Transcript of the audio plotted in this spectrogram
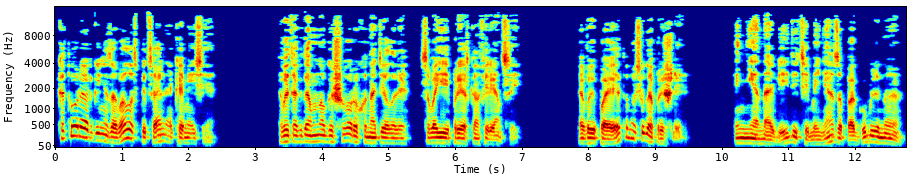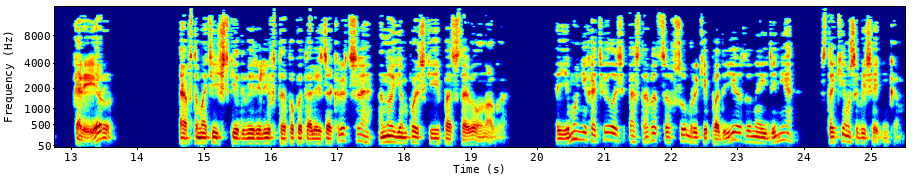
которое организовала специальная комиссия. Вы тогда много шороху наделали своей пресс-конференцией. Вы поэтому сюда пришли? Ненавидите меня за погубленную карьеру? Автоматические двери лифта попытались закрыться, но Емпольский подставил ногу. Ему не хотелось оставаться в сумраке подъезда наедине с таким собеседником.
